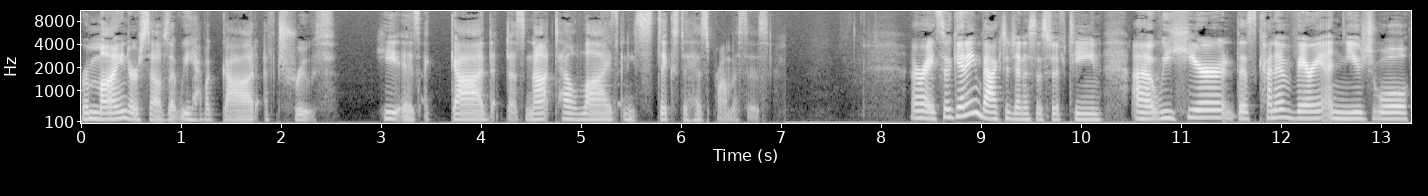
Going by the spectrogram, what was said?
remind ourselves that we have a god of truth. He is a god that does not tell lies and he sticks to his promises all right, so getting back to Genesis 15, uh, we hear this kind of very unusual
